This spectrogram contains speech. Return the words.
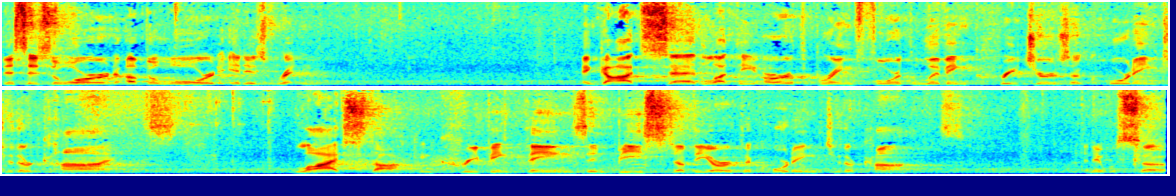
This is the word of the Lord, it is written. And God said, Let the earth bring forth living creatures according to their kinds, livestock and creeping things, and beasts of the earth according to their kinds. And it was so.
